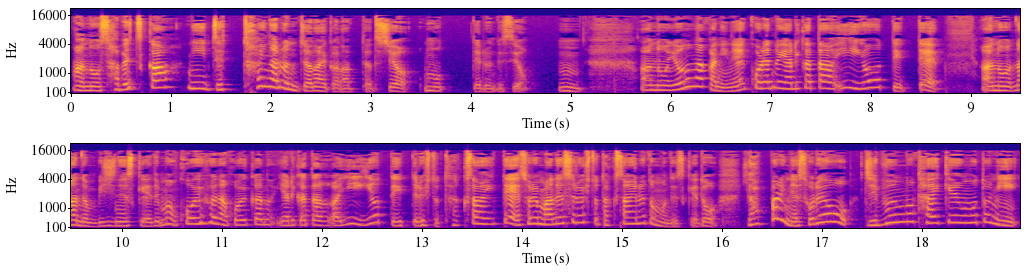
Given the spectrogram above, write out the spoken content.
あの、差別化に絶対なるんじゃないかなって私は思ってるんですよ。うん。あの、世の中にね、これのやり方いいよって言って、あの、何でもビジネス系でも、こういうふうな、こういうやり方がいいよって言ってる人たくさんいて、それ真似する人たくさんいると思うんですけど、やっぱりね、それを自分の体験をもとに、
